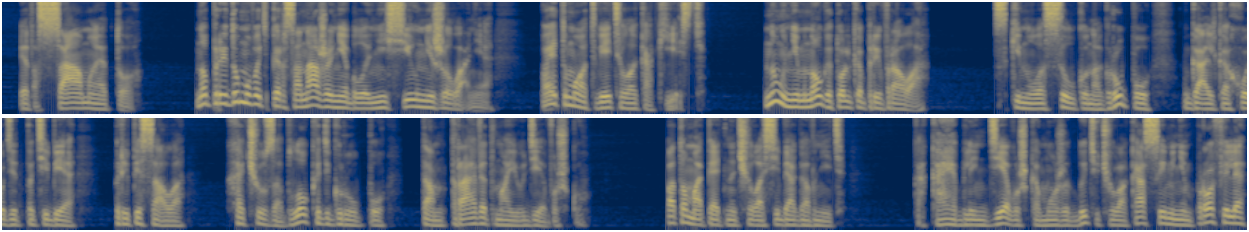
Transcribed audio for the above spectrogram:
— это самое то. Но придумывать персонажа не было ни сил, ни желания, поэтому ответила как есть. Ну, немного только приврала. Скинула ссылку на группу «Галька ходит по тебе», приписала «Хочу заблокать группу, там травят мою девушку». Потом опять начала себя говнить. Какая, блин, девушка может быть у чувака с именем профиля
